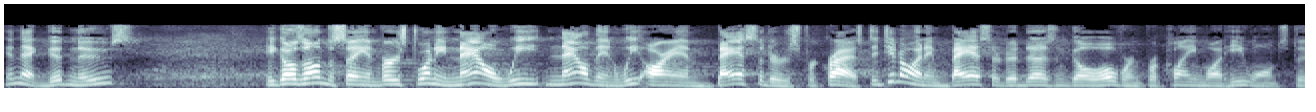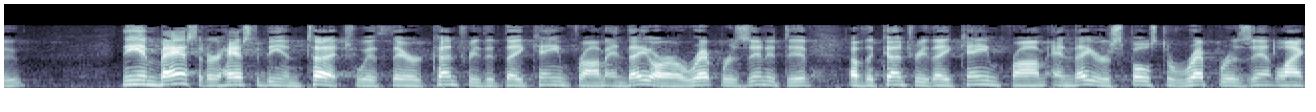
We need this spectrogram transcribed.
Isn't that good news? He goes on to say in verse 20, now we now then we are ambassadors for Christ. Did you know an ambassador doesn't go over and proclaim what he wants to? The ambassador has to be in touch with their country that they came from, and they are a representative of the country they came from, and they are supposed to represent, like,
